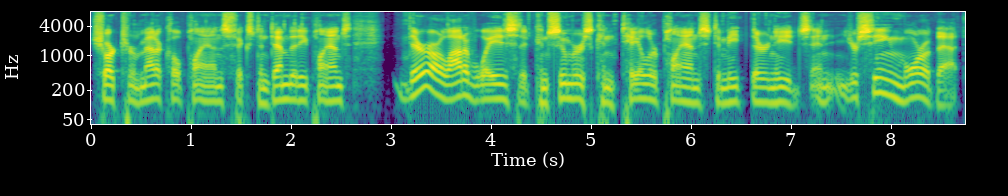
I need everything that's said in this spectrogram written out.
short term medical plans, fixed indemnity plans, there are a lot of ways that consumers can tailor plans to meet their needs, and you're seeing more of that.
